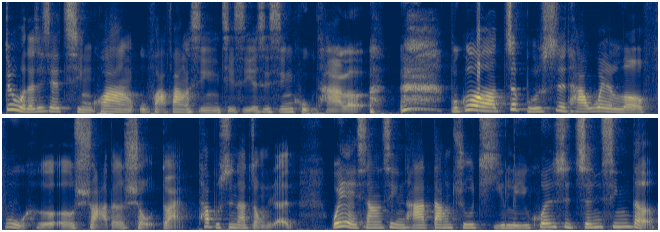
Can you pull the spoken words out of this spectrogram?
对我的这些情况无法放心，其实也是辛苦他了。不过这不是他为了复合而耍的手段，他不是那种人。我也相信他当初提离婚是真心的。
